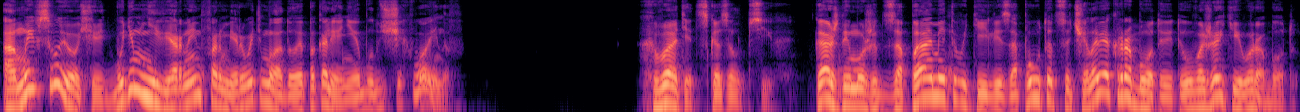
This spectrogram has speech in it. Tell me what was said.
А мы, в свою очередь, будем неверно информировать молодое поколение будущих воинов. «Хватит», — сказал псих. «Каждый может запамятовать или запутаться. Человек работает, и уважайте его работу».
